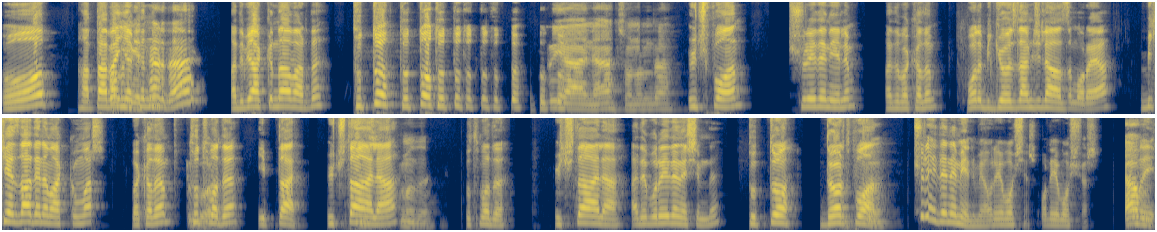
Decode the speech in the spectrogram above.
Hop. Hatta ben Oğlum yakın. yeter da. Hadi bir hakkın daha vardı. Tuttu. Tuttu. Tuttu. Tuttu. Tuttu. Tuttu yani ha sonunda. 3 puan. Şurayı deneyelim. Hadi bakalım. Bu arada bir gözlemci lazım oraya. Bir kez daha deneme hakkım var. Bakalım. bu Tutmadı. arada. İptal. 3'te hala. Tutmadı. Tutmadı. 3'te hala. Hadi burayı dene şimdi. Tuttu. 4 Tuttu. puan. Şurayı denemeyelim ya. Oraya boş ver. Oraya boş ver. Ya Orayı-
